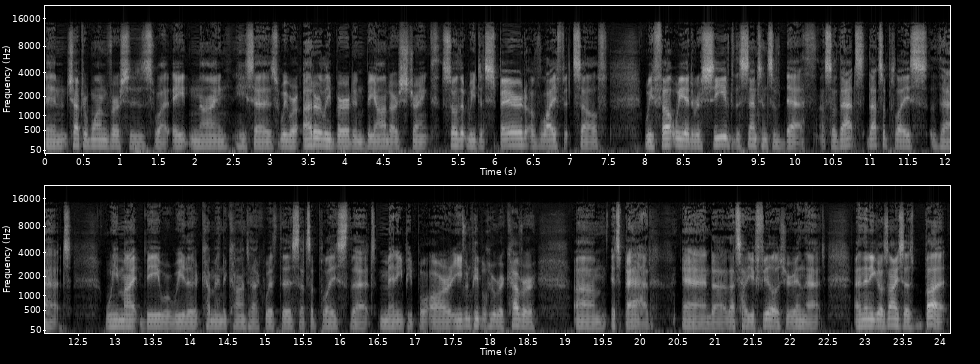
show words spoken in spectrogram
in chapter 1 verses what 8 and 9 he says we were utterly burdened beyond our strength so that we despaired of life itself. We felt we had received the sentence of death. So that's that's a place that we might be were we to come into contact with this. That's a place that many people are. Even people who recover um, it's bad. And uh, that's how you feel as you're in that. And then he goes on he says but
